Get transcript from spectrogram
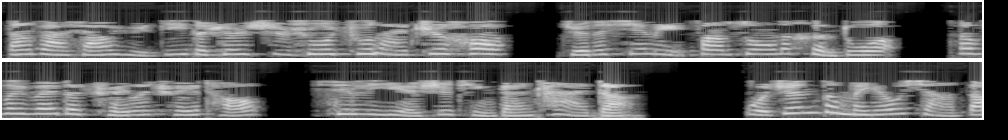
当把小雨滴的身世说出来之后。觉得心里放松了很多，他微微的垂了垂头，心里也是挺感慨的。我真的没有想到，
